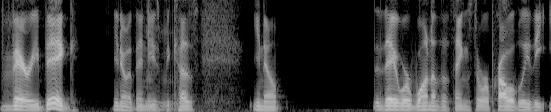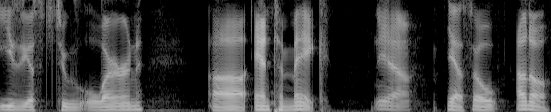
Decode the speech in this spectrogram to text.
very big you know with indies Mhm. because you know they were one of the things that were probably the easiest to learn uh, and to make Yeah. yeah so i don't know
